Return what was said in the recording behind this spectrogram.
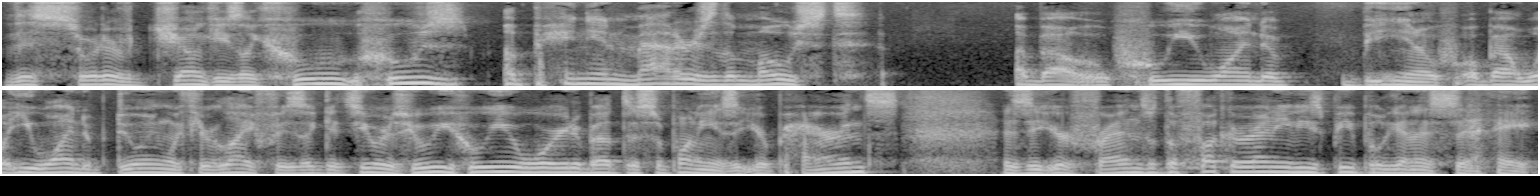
this sort of junk. He's like, who whose opinion matters the most about who you wind up being, you know, about what you wind up doing with your life. He's like, it's yours. Who who are you worried about disappointing? Is it your parents? Is it your friends? What the fuck are any of these people gonna say?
